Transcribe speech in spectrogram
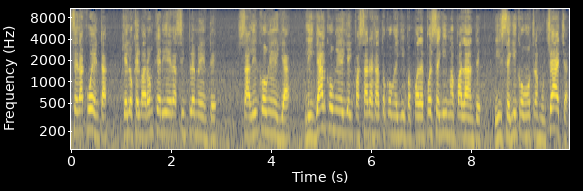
se da cuenta que lo que el varón quería era simplemente salir con ella, ligar con ella y pasar el rato con ella para después seguir más para adelante y seguir con otras muchachas.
